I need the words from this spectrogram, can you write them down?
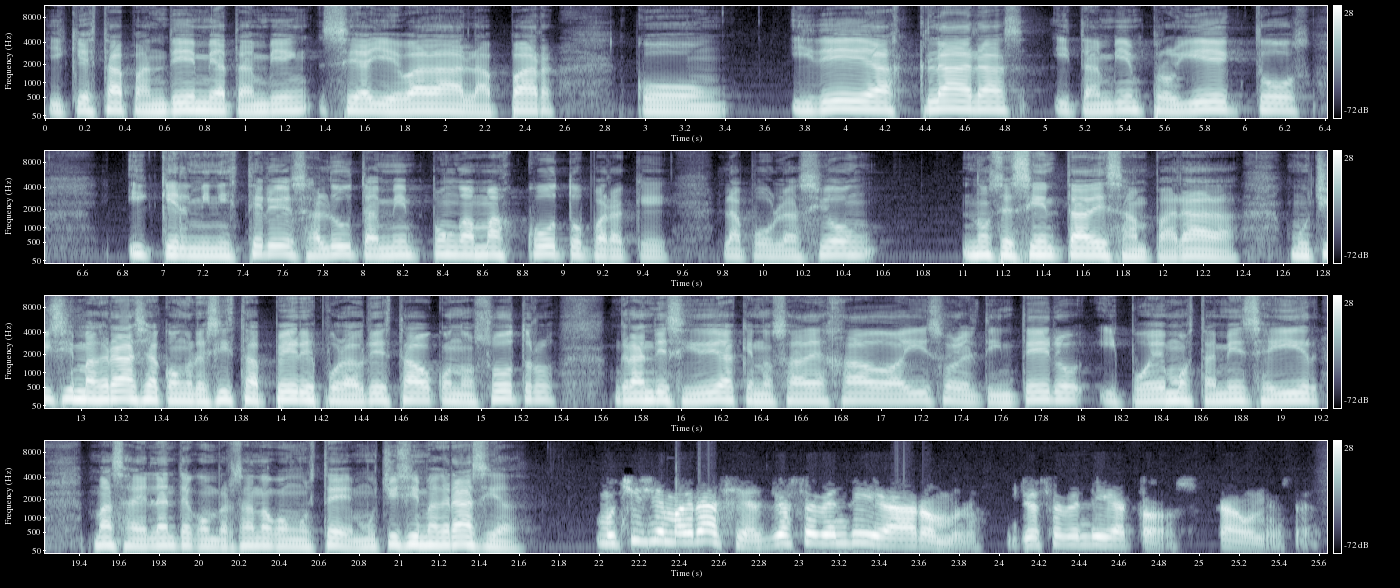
y que esta pandemia también sea llevada a la par con ideas claras y también proyectos y que el Ministerio de Salud también ponga más coto para que la población no se sienta desamparada. Muchísimas gracias, congresista Pérez, por haber estado con nosotros. Grandes ideas que nos ha dejado ahí sobre el tintero y podemos también seguir más adelante conversando con usted. Muchísimas gracias. Muchísimas gracias. Dios se bendiga, Rómulo. Dios se bendiga a todos, cada uno de ustedes.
